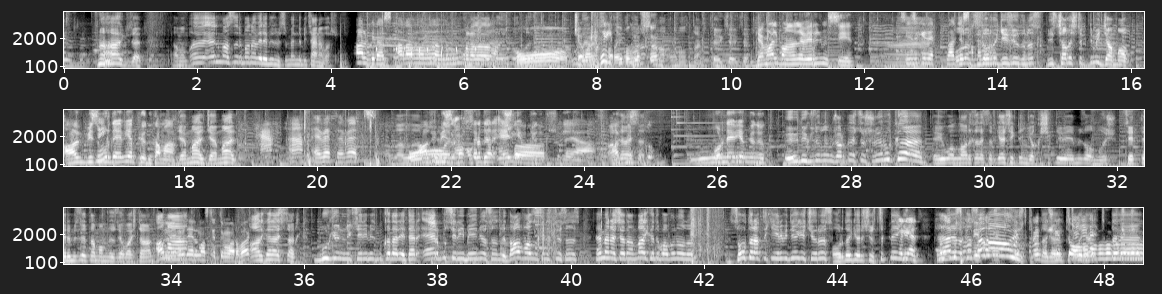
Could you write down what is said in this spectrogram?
Ha güzel. Tamam ee, elmasları bana verebilir misin? Bende bir tane var. al biraz. Al al al al. Oo, Cemal parayı bulmuşsun. Aha 16 tane. Güzel güzel güzel. Cemal bana da verir misin? Siz gidin. Sadece Oğlum siz orada geziyordunuz. Biz çalıştık değil mi Cemal? Abi biz Ne? burada ev yapıyorduk ama. Cemal Cemal. Ha ha evet evet. Allah Allah. Abi biz o kadar yapmışlar. yapıyorduk şurada ya. Abi biz Arkadaşlar. bu- orada ev yapıyorduk. Ev de güzel olmuş arkadaşlar şuraya bakın. Eyvallah arkadaşlar gerçekten yakışıklı bir evimiz olmuş. Setlerimizi de tamamlıyoruz yavaştan. Ama elmas setim var bak. Arkadaşlar bugünlük serimiz bu kadar yeter. Eğer bu seriyi beğeniyorsanız ve daha fazlasını istiyorsanız hemen aşağıdan like atıp abone olun. Sol taraftaki yeni videoya geçiyoruz. Orada görüşürüz. Tıklayın Gel. gelin. Kendinize bakın. Bye Tıkla gel, tıkla gel.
